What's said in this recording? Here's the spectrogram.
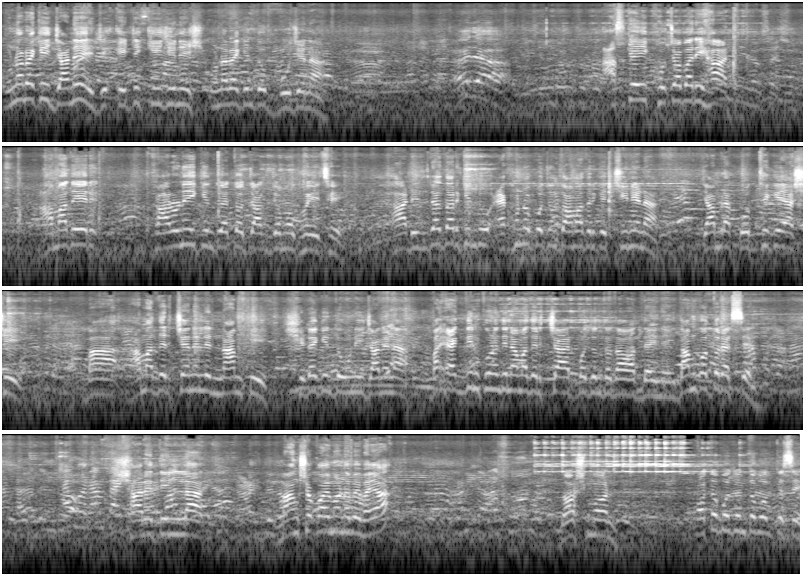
ওনারা কি জানে যে এটি কি জিনিস? ওনারা কিন্তু বুঝে না। আজকে এই খোঁচাবাড়ি হাট আমাদের কারণেই কিন্তু এত জাঁকজমক হয়েছে। হাট ইজরাদার কিন্তু এখনও পর্যন্ত আমাদেরকে চিনে না যে আমরা কোত্থেকে আসি বা আমাদের চ্যানেলের নাম কি, সেটা কিন্তু উনি জানে না বা একদিন কোনো দিন আমাদের চার পর্যন্ত দাওয়াত দেয়নি দাম কত রাখছেন? সাড়ে তিন লাখ। মাংস কয় মন হবে ভাইয়া? দশ মন। কত পর্যন্ত বলতেছে?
